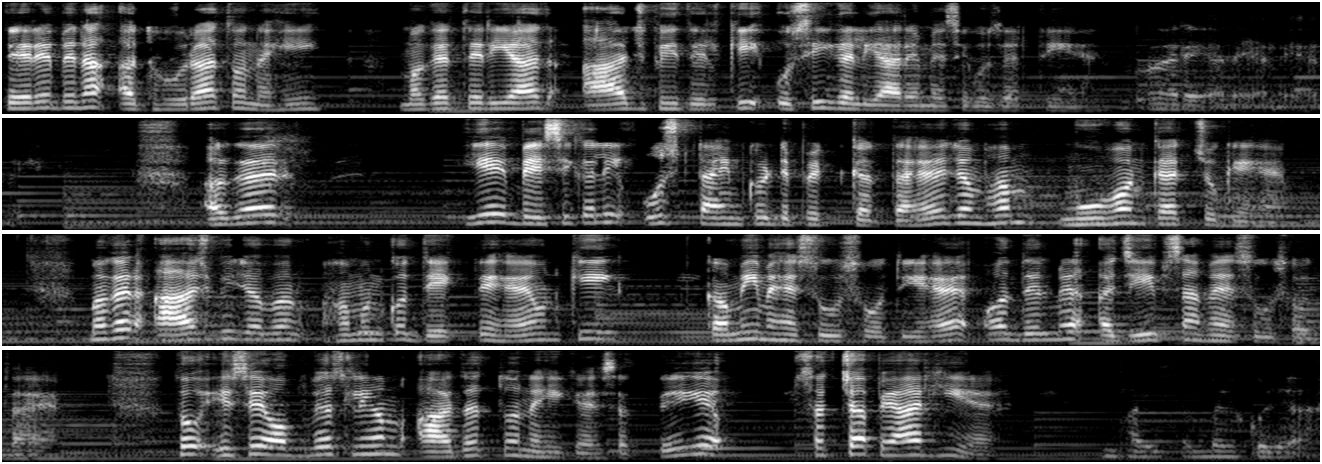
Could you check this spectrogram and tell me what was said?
तेरे बिना अधूरा तो नहीं मगर तेरी याद आज भी दिल की उसी गलियारे में से गुजरती है। अरे अरे अरे अरे। अगर ये बेसिकली उस टाइम को डिपिक्ट करता है जब हम मूव ऑन कर चुके हैं। मगर आज भी जब हम- हम उनको देखते हैं उनकी कमी महसूस होती है और दिल में अजीब सा महसूस होता है। तो इसे ऑब्वियसली हम आदत तो नहीं कह सकते ये सच्चा प्यार ही है। भाई साहब बिल्कुल यार।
